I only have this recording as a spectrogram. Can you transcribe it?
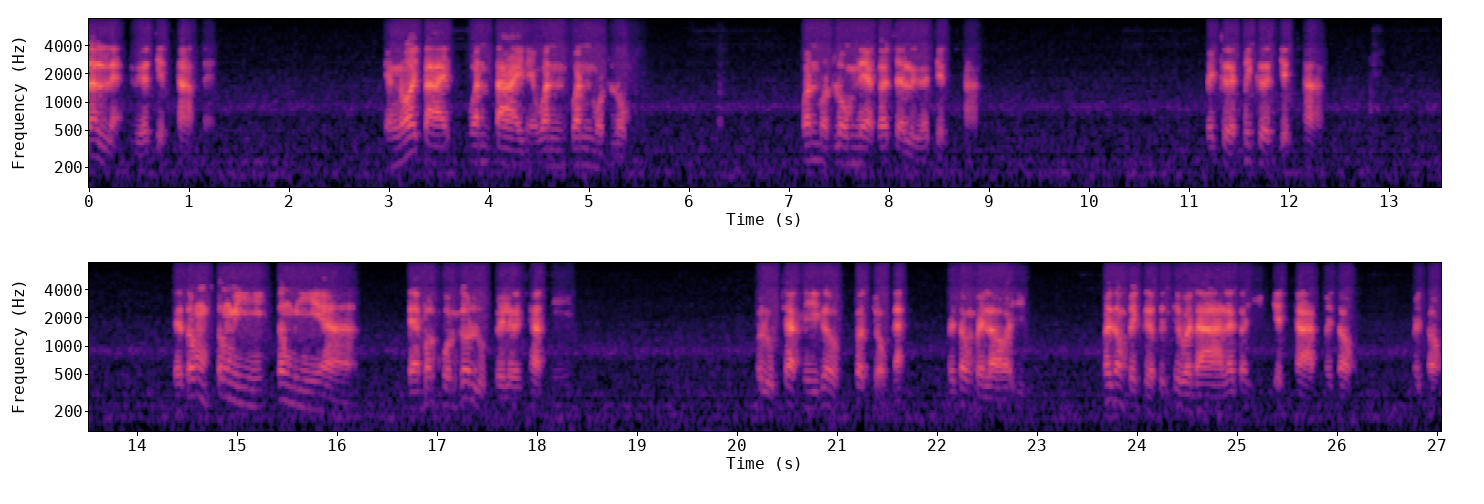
นั่นแหละ เหลือเจ็ดชาติแหละอย่างน้อยตายวันตายเนี่ย วันวันหมดลม วันหมดลมเนี่ยก็จะเหลือเจ็ดชาติ ไปเกิดไม่เกินเจ็ดชาติแต่ต้องต้องมีต้องมีอ่าแต่บางคนก็หลุดไปเลยชาตินี้พอหลุดชาตินี้ก็ก็จบแหละไม่ต้องไปรออีก ไม่ต้องไปเกิดเป็นเทวดาแล้วก็อีกเจ็ดชาติไม่ต้อง ไม่ต้อง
